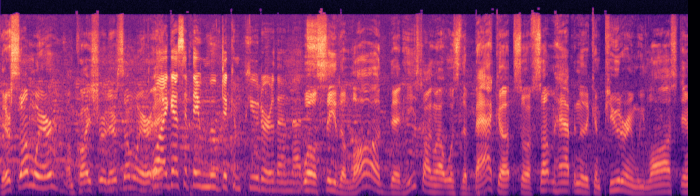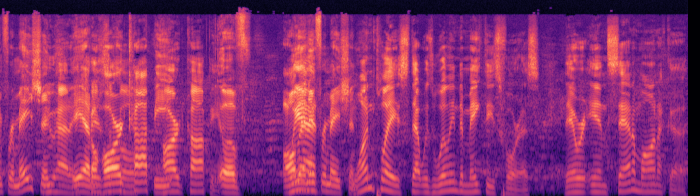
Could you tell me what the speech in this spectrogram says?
They're somewhere. I'm quite sure they're somewhere. Well, eh, I guess if they moved a computer, then that's. Well, see, the log that he's talking about was the backup. So if something happened to the computer and we lost information, You had a they had a hard copy, hard copy. of all We that had information. One place that was willing to make these for us. They were in Santa Monica,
